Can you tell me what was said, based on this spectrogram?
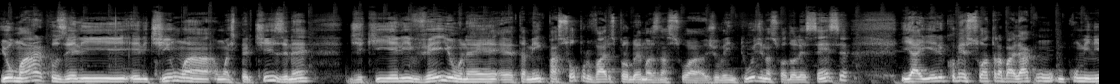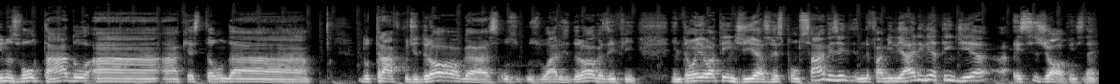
E o Marcos, ele, ele tinha uma, uma expertise, né? de que ele veio, né, é, também passou por vários problemas na sua juventude, na sua adolescência, e aí ele começou a trabalhar com, com meninos voltado à, à questão da do tráfico de drogas, os usuários de drogas, enfim. Então eu atendia as responsáveis familiares e ele atendia esses jovens, né?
